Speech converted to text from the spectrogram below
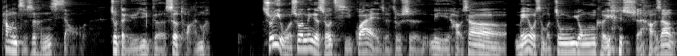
他们只是很小，就等于一个社团嘛。所以我说那个时候奇怪着，就是你好像没有什么中庸可以选，好像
